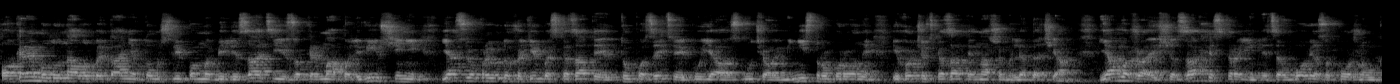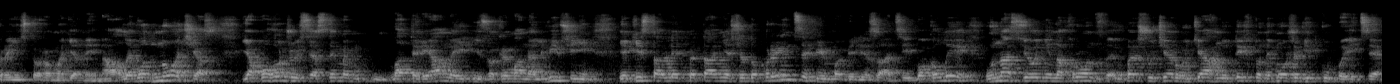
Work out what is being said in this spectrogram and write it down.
Окремо лунало питання, в тому числі по мобілізації, зокрема по Львівщині. Я з цього приводу хотів би сказати ту позицію, яку я озвучував міністру оборони, і хочу сказати нашим глядачам. Я вважаю, що захист країни це обов'язок кожного українського громадянина. Але водночас я погоджуюся з тими матерями, і, зокрема на Львівщині, які ставлять питання щодо принципів мобілізації. Бо коли у нас сьогодні на фронт в першу чергу тягнуть тих, хто не може відкупитися,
